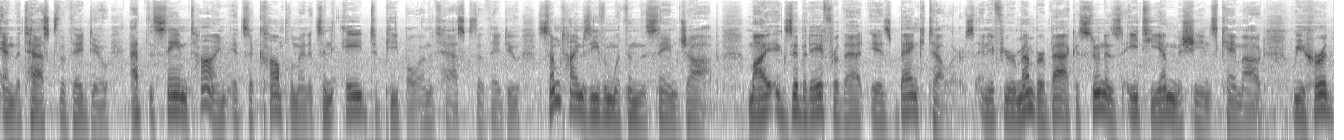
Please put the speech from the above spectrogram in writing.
and the tasks that they do. At the same time, it's a complement, it's an aid to people and the tasks that they do, sometimes even within the same job. My exhibit A for that is bank tellers. And if you remember back, as soon as ATM machines came out, we heard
